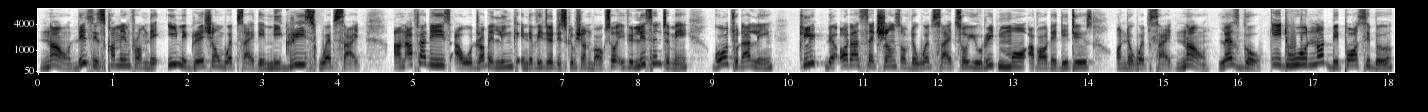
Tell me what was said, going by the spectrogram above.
Now, this is coming from the immigration website, the Migris website. And after this, I will drop a link in the video description box. So if you listen to me, go to that link, click the other sections of the website so you read more about the details on the website. Now, let's go. It will not be possible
